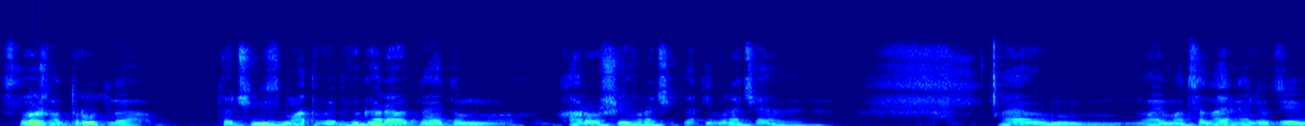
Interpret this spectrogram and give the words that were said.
Сложно, трудно, это очень изматывает, выгорают на этом хорошие врачи. Такие врачи а, ну, эмоциональные люди,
